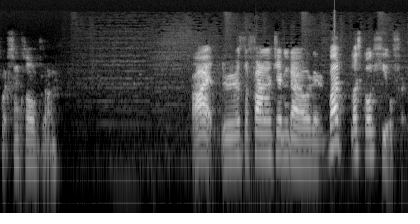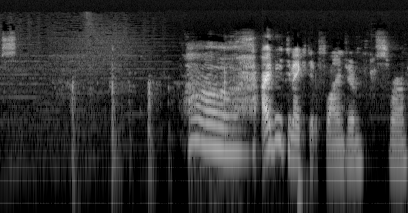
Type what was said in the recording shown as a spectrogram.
put some clothes on. Alright, there's the final gym guy over there. But, let's go heal first. I need to make it to the flying gym, I swear.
